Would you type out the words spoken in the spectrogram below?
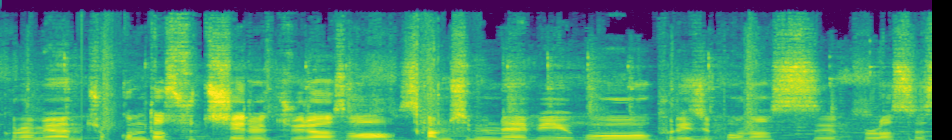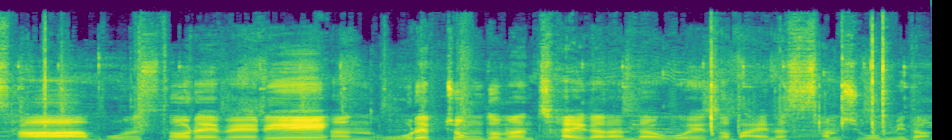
그러면 조금 더 수치를 줄여서 30렙이고 프리즈 보너스 플러스 4 몬스터 몬스터 레벨이 한 5렙 정도만 차이가 난다고 해서 마이너스 35입니다.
